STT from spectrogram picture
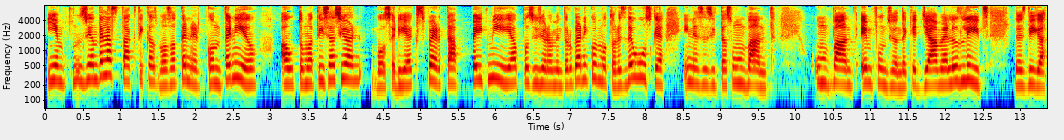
Y en función de las tácticas vas a tener contenido, automatización, vocería experta, paid media, posicionamiento orgánico y motores de búsqueda y necesitas un band un band en función de que llame a los leads, les diga,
